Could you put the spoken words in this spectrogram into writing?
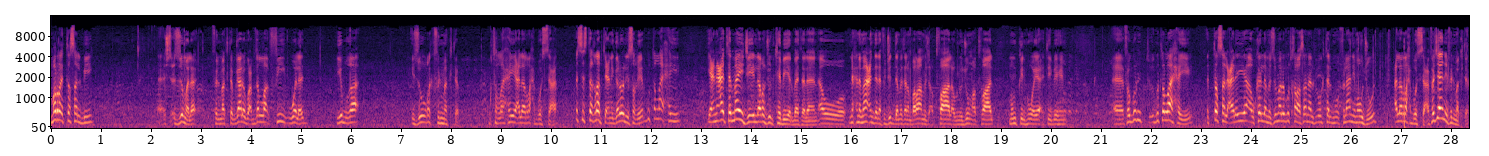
مرة اتصل بي الزملاء في المكتب قالوا أبو عبد الله في ولد يبغى يزورك في المكتب. قلت الله يحيي على الرحب والسعة. بس استغربت يعني قالوا لي صغير. قلت الله يحيي يعني عادة ما يجي إلا رجل كبير مثلا أو نحن ما عندنا في جدة مثلا برامج أطفال أو نجوم أطفال ممكن هو يأتي بهم. آه، فقلت قلت الله يحيي اتصل علي أو كلم الزملاء قلت خلاص أنا الوقت الفلاني موجود على الرحب والسعة. فجاني في المكتب.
